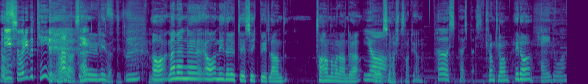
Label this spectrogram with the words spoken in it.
Det är ju så det går till, ja, alltid. Så här är det livet. Mm. Ja, nej, men, eh, ja, ni där ute i psykbrytt land, ta hand om varandra ja. och så hörs vi snart igen. Puss, puss, puss. Kram, kram. Hej då.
